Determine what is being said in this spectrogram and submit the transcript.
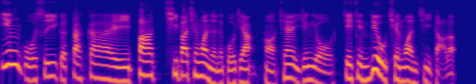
英国是一个大概八七八千万人的国家啊，现在已经有接近六千万剂打了，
